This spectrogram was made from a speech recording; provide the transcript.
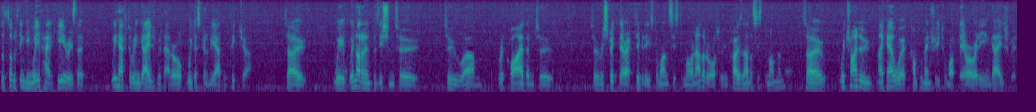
the sort of thinking we've had here is that we have to engage with that or we're just going to be out of the picture. So we, we're not in a position to, to um, require them to to restrict their activities to one system or another or to impose another system on them. So we're trying to make our work complementary to what they're already engaged with.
